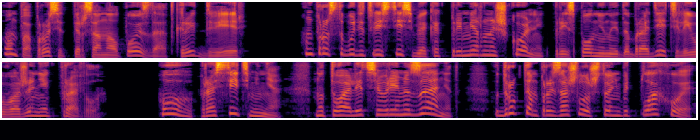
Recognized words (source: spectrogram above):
он попросит персонал поезда открыть дверь. Он просто будет вести себя как примерный школьник, преисполненный добродетели и уважения к правилам. «О, простите меня, но туалет все время занят. Вдруг там произошло что-нибудь плохое?»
